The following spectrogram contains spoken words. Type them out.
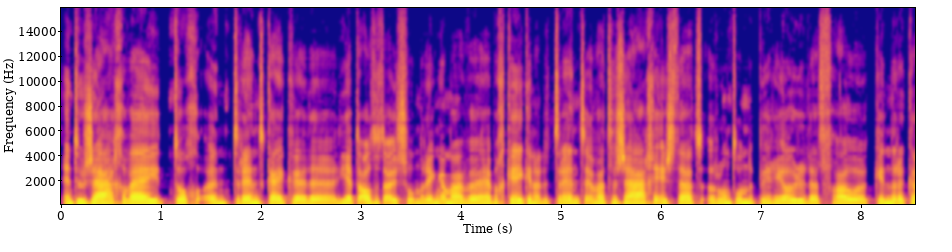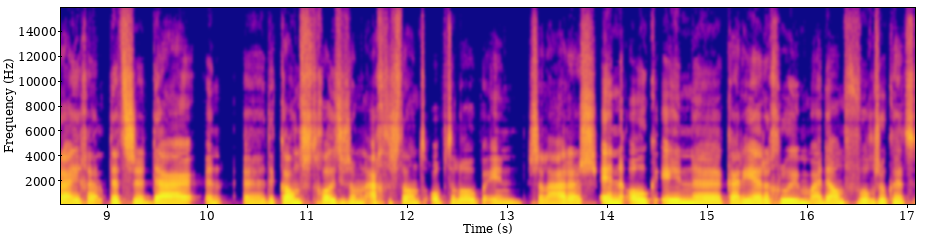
En toen zagen wij toch een trend. Kijk, de, je hebt altijd uitzonderingen, maar we hebben gekeken naar de trend. En wat we zagen is dat rondom de periode dat vrouwen kinderen krijgen, dat ze daar een eh, de kans groot is om een achterstand op te lopen in salaris. En ook in eh, carrièregroei, maar dan vervolgens ook het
